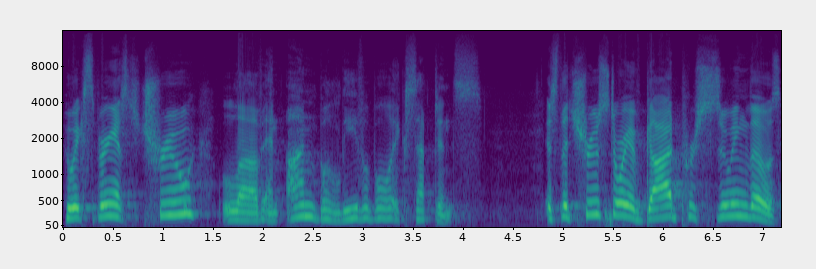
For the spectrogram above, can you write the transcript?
who experienced true love and unbelievable acceptance. It's the true story of God pursuing those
